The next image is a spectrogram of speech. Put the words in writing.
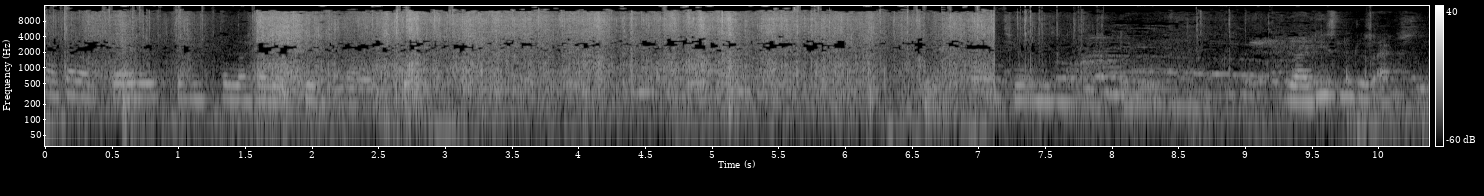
I got a whole thing full of Hello Kitty like. Tell these noodles down. Yeah, these noodles actually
